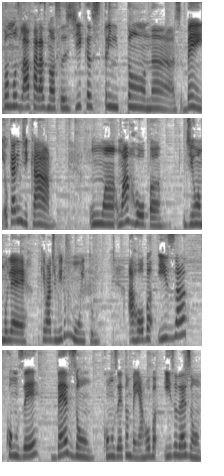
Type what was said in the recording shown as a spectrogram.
Vamos lá para as nossas dicas trintonas. Bem, eu quero indicar uma, um arroba de uma mulher que eu admiro muito. Arroba Isa com Z Dezon. Com Z também, arroba Isa Dezon.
